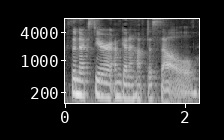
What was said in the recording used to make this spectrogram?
So next year, I'm going to have to sell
